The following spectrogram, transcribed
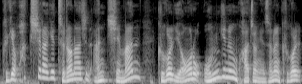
그게 확실하게 드러나진 않지만 그걸 영어로 옮기는 과정에서는 그걸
